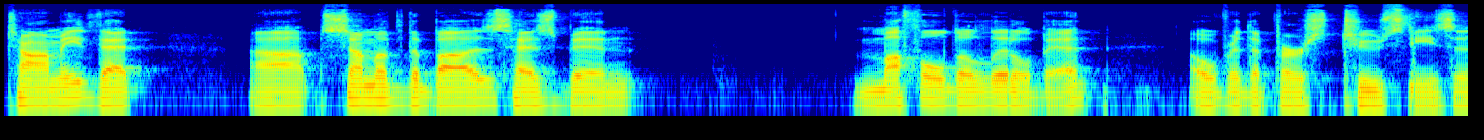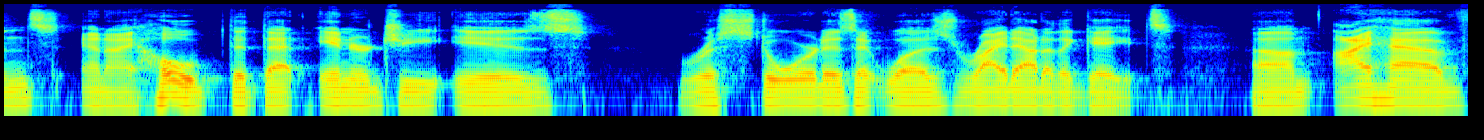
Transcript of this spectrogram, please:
Tommy, that uh, some of the buzz has been muffled a little bit over the first two seasons. And I hope that that energy is restored as it was right out of the gates. Um, I have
